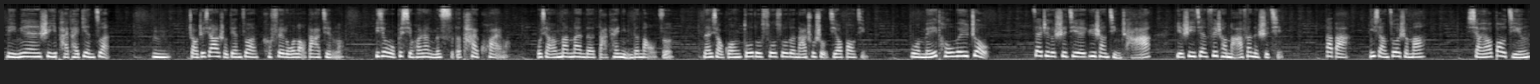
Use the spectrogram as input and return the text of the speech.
里面是一排排电钻。嗯，找这些二手电钻可费了我老大劲了。毕竟我不喜欢让你们死得太快了。我想要慢慢地打开你们的脑子。南小光哆哆嗦嗦地拿出手机要报警。我眉头微皱，在这个世界遇上警察也是一件非常麻烦的事情。爸爸，你想做什么？想要报警？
